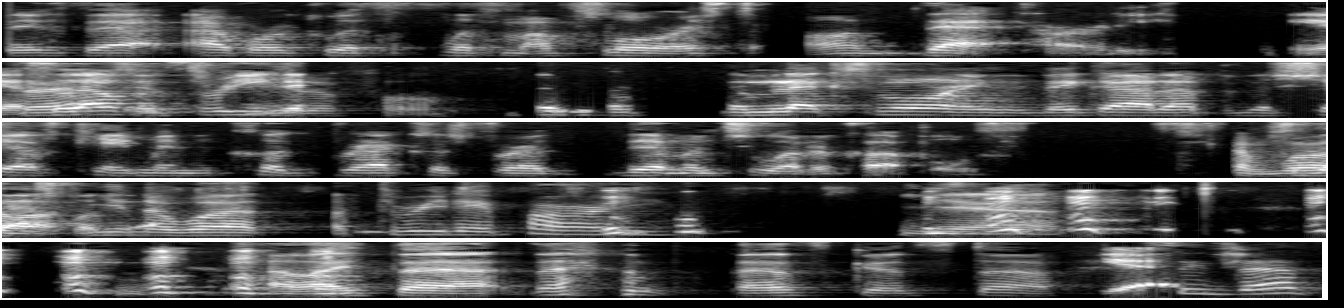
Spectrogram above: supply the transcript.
that I worked with with my florist on that party. Yeah, that so that was a three beautiful. day. The next morning, they got up and the chef came in to cook breakfast for them and two other couples. Well, so you know what? A three day party. yeah. I like that. that's good stuff. Yeah. See, that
